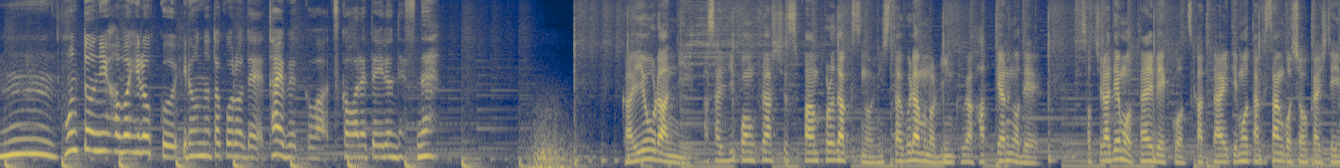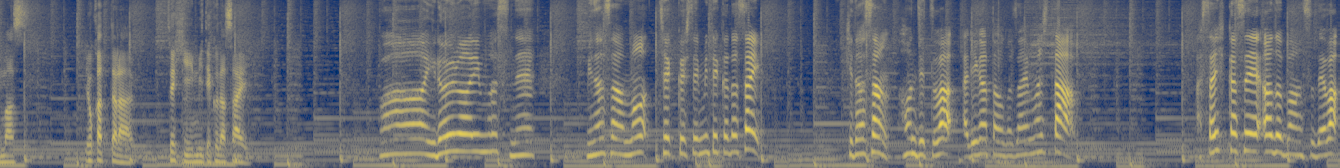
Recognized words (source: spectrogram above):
うん本当に幅広くいろんなところでタイベックは使われているんですね。概要欄にアサヒデュポンフラッシュスパンプロダクツのインスタグラムのリンクが貼ってあるのでそちらでもタイベックを使ったアイテムをたくさんご紹介しています。よかったらぜひ見てください。わあいろいろありますね。皆さんもチェックしてみてください。木田さん本日はありがとうございました。旭化成アドバンスでは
